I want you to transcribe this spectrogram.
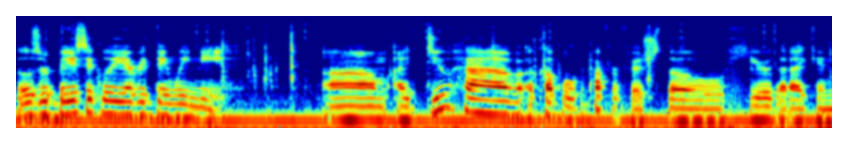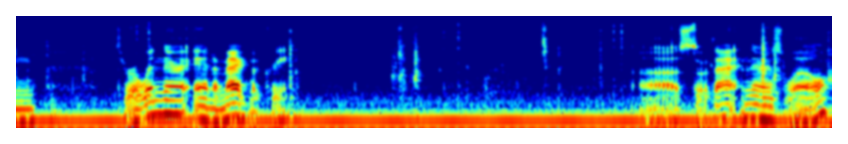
those are basically everything we need. Um, I do have a couple of pufferfish, though, here that I can throw in there, and a magma cream. Uh, throw that in there as well.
